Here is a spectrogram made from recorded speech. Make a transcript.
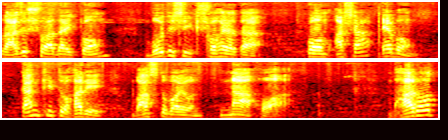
রাজস্ব আদায় কম, বৈদেশিক সহায়তা কম আসা এবং কাঙ্ক্ষিত হারে বাস্তবায়ন না হওয়া। ভারত,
